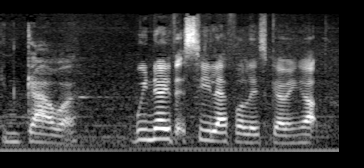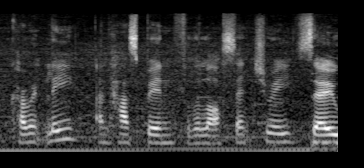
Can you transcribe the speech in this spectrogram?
in Gower. We know that sea level is going up currently and has been for the last century, so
